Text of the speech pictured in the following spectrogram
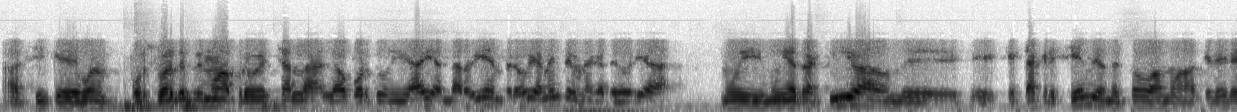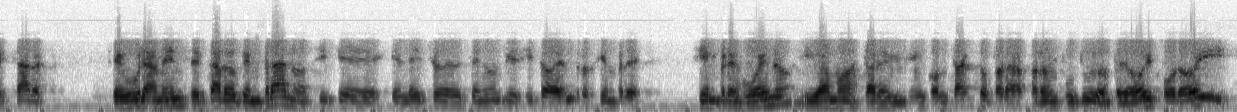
Así que, bueno, por suerte pudimos aprovechar la, oportunidad y andar bien, pero obviamente es una categoría muy muy atractiva, donde eh, que está creciendo y donde todos vamos a querer estar seguramente tarde o temprano, así que, que el hecho de tener un piecito adentro siempre siempre es bueno y vamos a estar en, contacto para, para un futuro. Pero hoy por hoy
